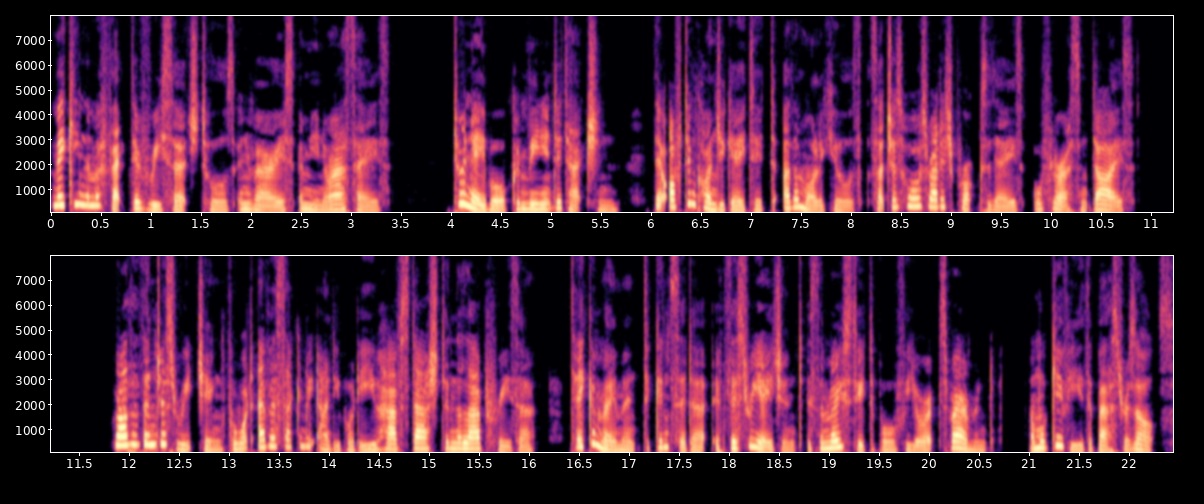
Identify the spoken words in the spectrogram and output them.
making them effective research tools in various immunoassays. To enable convenient detection, they are often conjugated to other molecules such as horseradish peroxidase or fluorescent dyes. Rather than just reaching for whatever secondary antibody you have stashed in the lab freezer, take a moment to consider if this reagent is the most suitable for your experiment and will give you the best results.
